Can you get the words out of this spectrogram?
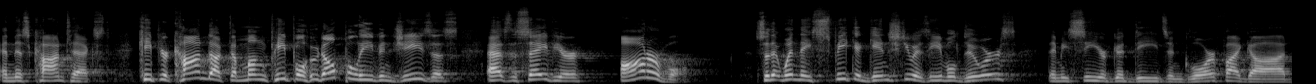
in this context. Keep your conduct among people who don't believe in Jesus as the Savior honorable, so that when they speak against you as evildoers, they may see your good deeds and glorify God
